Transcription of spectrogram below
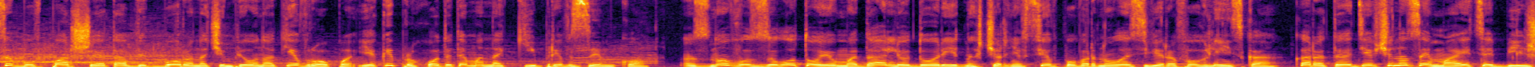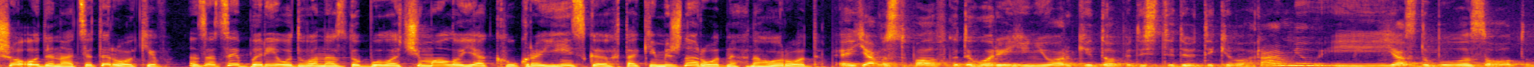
Це був перший етап відбору на чемпіонат Європи, який проходитиме на Кіпрі взимку. Знову з золотою медаллю до рідних чернівців повернулась Віра Фоглінська. Карате дівчина займається більше 11 років. За цей період вона здобула чимало як українських, так і міжнародних нагород. Я виступала в категорії юніорки до 59 кілограмів, і я здобула золото.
